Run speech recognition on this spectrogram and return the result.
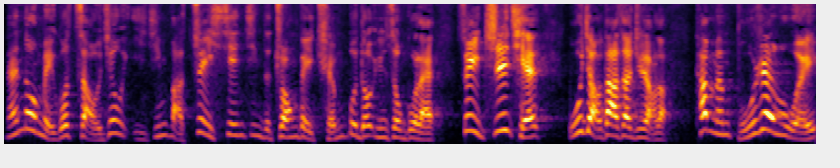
难道美国早就已经把最先进的装备全部都运送过来？所以之前五角大厦就讲了，他们不认为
